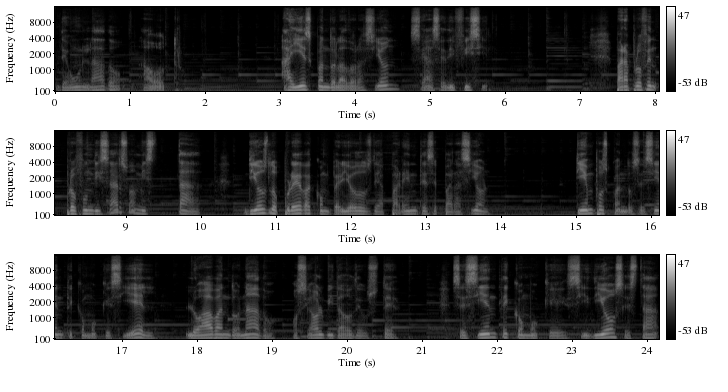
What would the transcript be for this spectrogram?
de un lado a otro. Ahí es cuando la adoración se hace difícil. Para profundizar su amistad, Dios lo prueba con periodos de aparente separación, tiempos cuando se siente como que si Él lo ha abandonado o se ha olvidado de usted. Se siente como que si Dios está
